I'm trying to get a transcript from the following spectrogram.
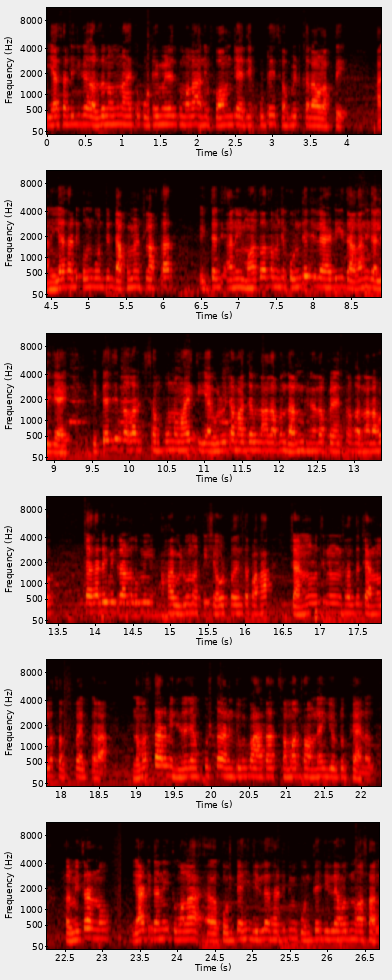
यासाठी जे काही अर्ज नमुना आहे तो कुठे मिळेल तुम्हाला आणि फॉर्म जे आहे ते कुठे सबमिट करावं लागते. आणि यासाठी कोणकोणते डॉक्युमेंट्स लागतात इत्यादी आणि महत्त्वाचं म्हणजे कोणत्या जिल्ह्यासाठी ही जागा निघालेली आहे इत्यादी प्रकारची संपूर्ण माहिती या व्हिडिओच्या माध्यमातून आज आपण जाणून घेण्याचा प्रयत्न करणार आहोत. त्यासाठी मित्रांनो तुम्ही हा व्हिडिओ नक्की शेवटपर्यंत पहा. चॅनलवरती नवीन असाल तर चॅनलला सबस्क्राईब करा. नमस्कार मी धीरज अंकुशकर आणि तुम्ही पाहतात समर्थ ऑनलाईन यूट्यूब चॅनल तर मित्रांनो या ठिकाणी तुम्हाला कोणत्याही जिल्ह्यासाठी तुम्ही कोणत्याही जिल्ह्यामधून असाल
